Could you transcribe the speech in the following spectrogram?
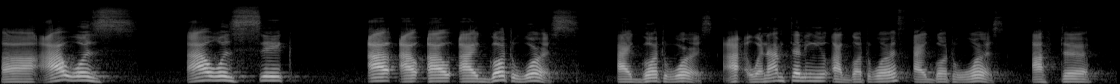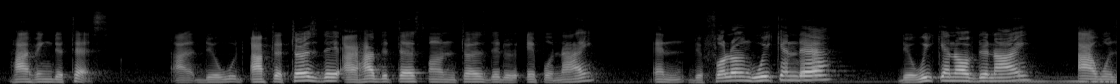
Uh, I was, I was sick. I, I, I, I got worse I got worse. I, when I'm telling you I got worse, I got worse after having the test. Uh, the, after Thursday, I had the test on Thursday, the April 9, and the following weekend there, the weekend of the night, I was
